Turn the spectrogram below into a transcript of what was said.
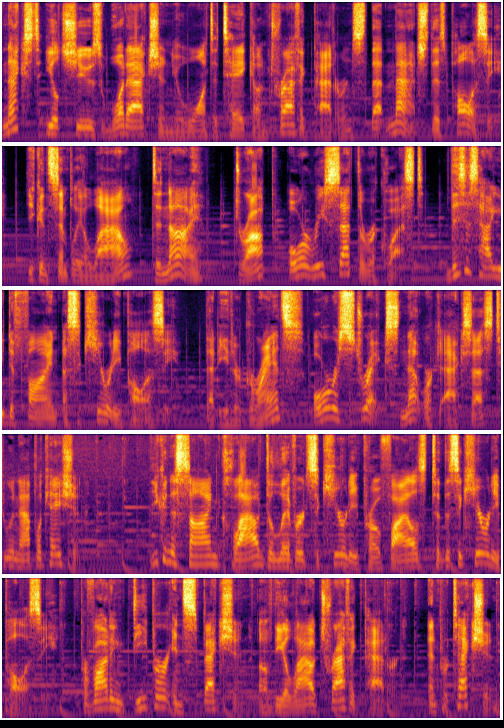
Next, you'll choose what action you'll want to take on traffic patterns that match this policy. You can simply allow, deny, drop, or reset the request. This is how you define a security policy that either grants or restricts network access to an application. You can assign cloud-delivered security profiles to the security policy, providing deeper inspection of the allowed traffic pattern and protection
